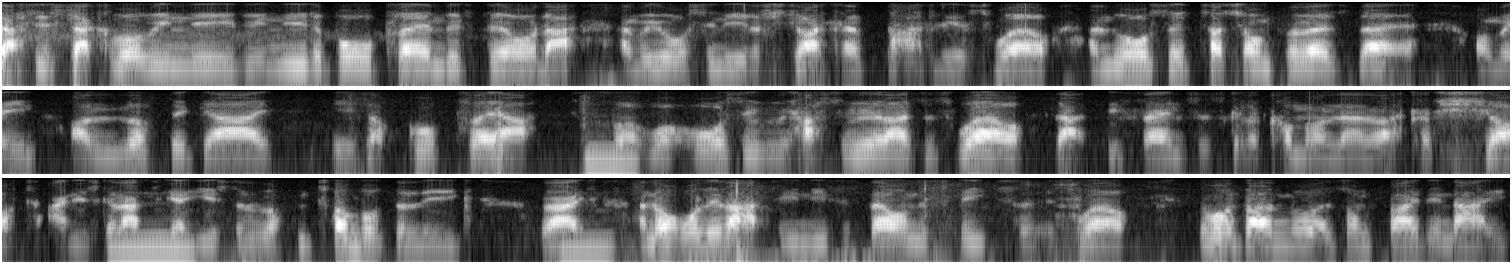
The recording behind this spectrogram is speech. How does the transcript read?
That's exactly what we need. We need a ball playing midfielder, and we also need a striker badly as well. And also touch on Perez there. I mean, I love the guy. He's a good player. Mm. But what also we have to realise as well that defence is going to come on there like a shot, and he's going to have to mm. get used to the rough and tumble of the league, right? Mm. And not only that, he needs to stay on his feet as well. The one that I noticed on Friday night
